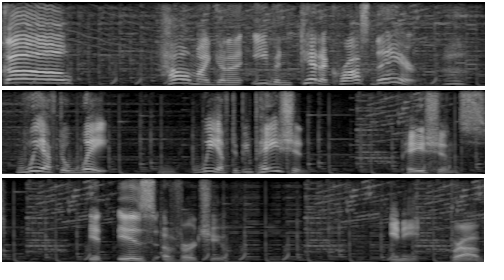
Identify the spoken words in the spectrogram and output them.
go. How am I gonna even get across there? We have to wait. We have to be patient. Patience. It is a virtue. In it. Bruv.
